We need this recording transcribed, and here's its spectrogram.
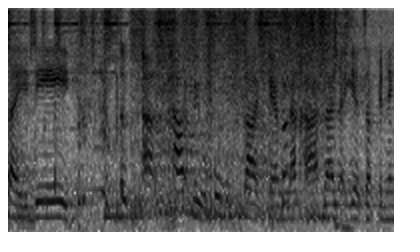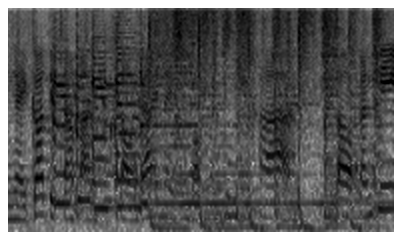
สัยดีอึกอักภาพวิวคู่อินสตาแกรมนะคะรายละเอียดจะเป็นยังไงก็ติดตามอ่านต่อได้ในฉบับวันพรุ่งนี้ค่ะ ต่อกันที่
